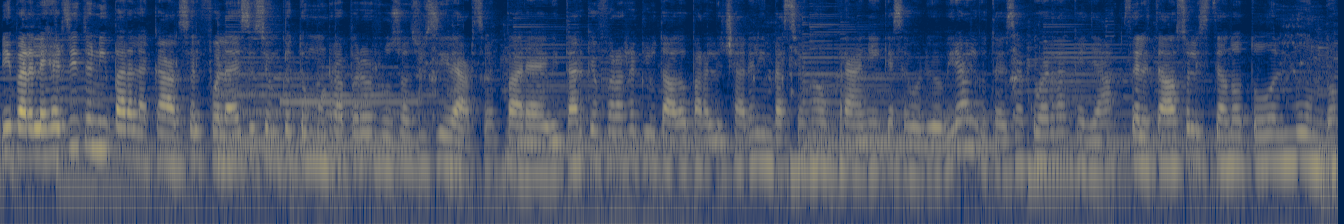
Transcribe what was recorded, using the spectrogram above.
Ni para el ejército ni para la cárcel fue la decisión que tomó un rapero ruso a suicidarse para evitar que fuera reclutado para luchar en la invasión a Ucrania y que se volvió viral. Ustedes se acuerdan que ya se le estaba solicitando a todo el mundo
